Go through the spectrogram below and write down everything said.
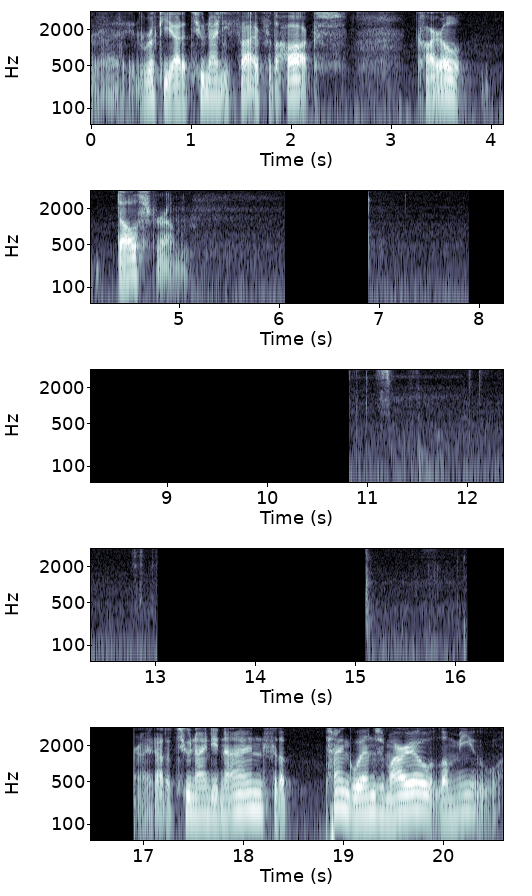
Right, rookie out of 295 for the Hawks, Carl Dahlstrom. Right, out of 299 for the Penguins, Mario Lemieux.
